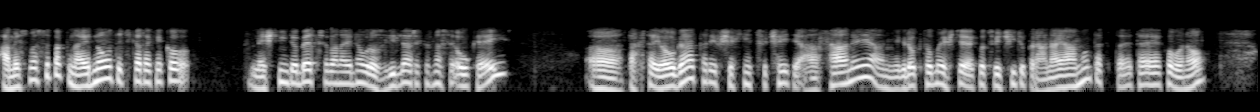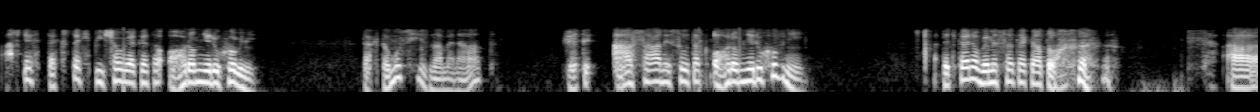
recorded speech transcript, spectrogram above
A my jsme se pak najednou teďka tak jako v dnešní době třeba najednou rozvídli a řekli jsme si OK, uh, tak ta yoga, tady všichni cvičí ty asány a někdo k tomu ještě jako cvičí tu pranajámu, tak to je, to je jako ono a v těch textech píšou, jak je to ohromně duchovní. Tak to musí znamenat, že ty ásány jsou tak ohromně duchovní. A teďka jenom vymyslete, jak na to. a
